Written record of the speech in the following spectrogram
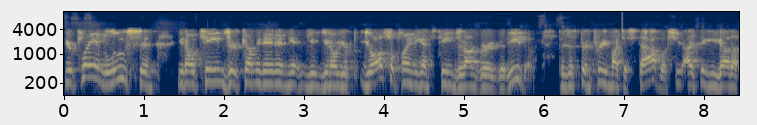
you're playing loose, and you know teams are coming in, and you, you know you're you're also playing against teams that aren't very good either because it's been pretty much established. I think you gotta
